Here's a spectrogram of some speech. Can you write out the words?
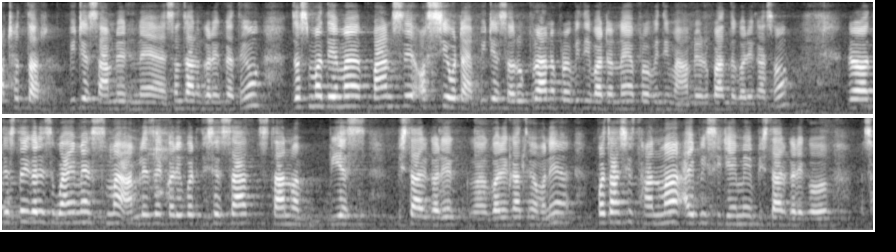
अठहत्तर बिटिएस हामीले नयाँ सञ्चालन गरेका थियौँ। जसमध्येमा पाँच सय अस्सीवटा बिटिएसहरू पुरानो प्रविधिबाट नयाँ प्रविधिमा हामीले रूपान्तर गरेका छौँ। र त्यस्तै गरी वाइम्याक्समा हामीले चाहिँ करिब करिब दुई सय सात स्थानमा बिएस विस्तार गरे गरेका थियौँ भने पचासी स्थानमा आइपिसिडिएमए विस्तार गरेको छ।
